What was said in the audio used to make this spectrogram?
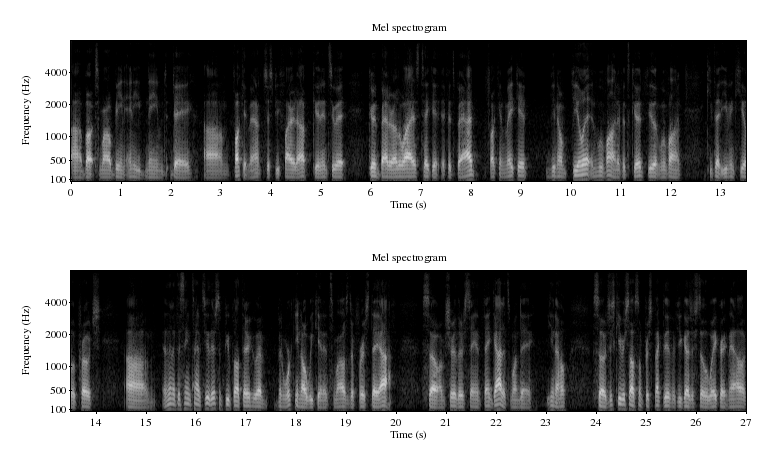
uh, about tomorrow being any named day. Um, fuck it, man. Just be fired up, get into it, good, bad, or otherwise. Take it. If it's bad, fucking make it, you know, feel it and move on. If it's good, feel it, move on. Keep that even keel approach. Um, and then at the same time, too, there's some people out there who have been working all weekend and tomorrow's their first day off. So I'm sure they're saying, thank God it's Monday, you know. So just give yourself some perspective. If you guys are still awake right now, if,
